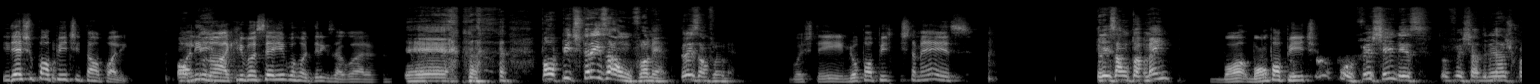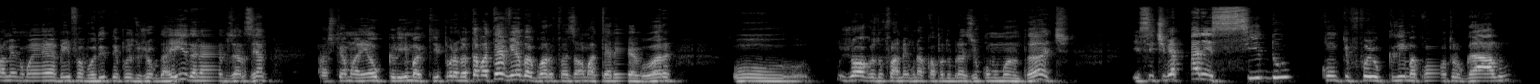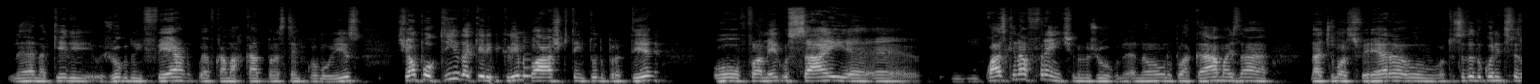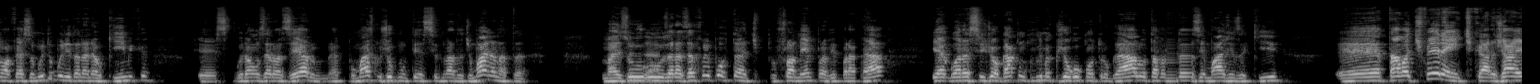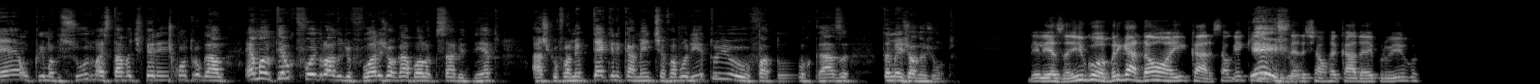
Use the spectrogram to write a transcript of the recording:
E deixa o palpite então, Paulinho. Paulinho não, aqui você é Igor Rodrigues agora. É... Palpite 3x1, Flamengo. 3x1, Flamengo. Gostei. Meu palpite também é esse. 3x1 também? Bo- bom palpite. Pô, fechei nesse. Tô fechado nesse. Acho que o Flamengo amanhã é bem favorito depois do jogo da ida, né? Do 0x0. Acho que amanhã o clima aqui. Eu tava até vendo agora, fazer uma matéria aqui agora. o- Os jogos do Flamengo na Copa do Brasil como mandante. E se tiver parecido com que foi o clima contra o Galo, né? Naquele jogo do inferno, que vai ficar marcado para sempre como isso. tiver um pouquinho daquele clima, eu acho que tem tudo para ter. O Flamengo sai é, é, quase que na frente no jogo, né? não no placar, mas na, na atmosfera. O, a torcida do Corinthians fez uma festa muito bonita na Neoquímica, é, segurar um 0 a 0 né? por mais que o jogo não tenha sido nada demais, né, Natan? Mas o, o 0x0 foi importante para o Flamengo para vir para cá. E agora, se jogar com o clima que jogou contra o Galo, eu tava vendo as imagens aqui. É, tava diferente, cara. Já é um clima absurdo, mas tava diferente contra o Galo. É manter o que foi do lado de fora e jogar a bola que sabe dentro. Acho que o Flamengo tecnicamente é favorito e o fator casa também joga junto. Beleza. Igor, brigadão aí, cara. Se alguém quer, quiser deixar um recado aí pro Igor.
